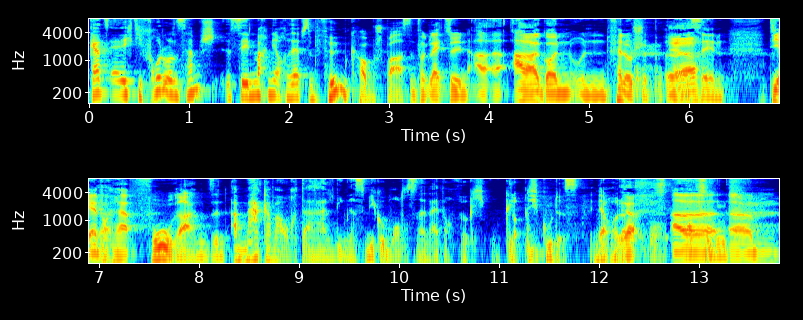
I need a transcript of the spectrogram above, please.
ganz ehrlich, die Frodo und Sam-Szenen machen ja auch selbst im Film kaum Spaß im Vergleich zu den Aragon und Fellowship-Szenen, ja. die einfach hervorragend sind. Mag aber auch daran liegen, dass Vigo Mortensen halt einfach wirklich unglaublich gut ist in der Rolle. Ja, äh, absolut. Ähm,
